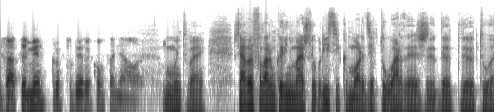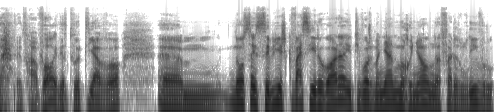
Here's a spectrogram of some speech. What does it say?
exatamente para poder acompanhá-la. Muito bem. Já vamos falar um bocadinho mais sobre isso e que memórias é que tu guardas da, da, tua, da tua avó e da tua tia-avó. Um, não sei se sabias que vai sair agora, eu estive hoje de manhã numa reunião na Feira do Livro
